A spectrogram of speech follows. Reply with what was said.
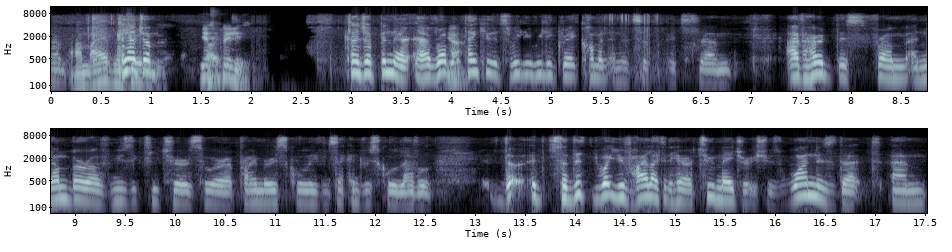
Um, um i have Can I jump? Yes, Sorry. please. Can I jump in there, uh, Robert? Yeah. Thank you. It's really, really great comment, and it's a, it's. Um, I've heard this from a number of music teachers who are at primary school, even secondary school level. The, so this, what you've highlighted here are two major issues. One is that um,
